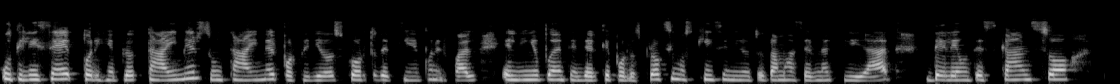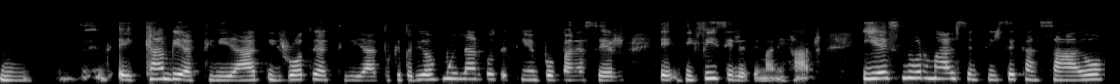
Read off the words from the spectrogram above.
Utilice, por ejemplo, timers, un timer por periodos cortos de tiempo en el cual el niño pueda entender que por los próximos 15 minutos vamos a hacer una actividad, dele un descanso mm, eh, cambie de actividad y rote de actividad, porque periodos muy largos de tiempo van a ser eh, difíciles de manejar. Y es normal sentirse cansado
